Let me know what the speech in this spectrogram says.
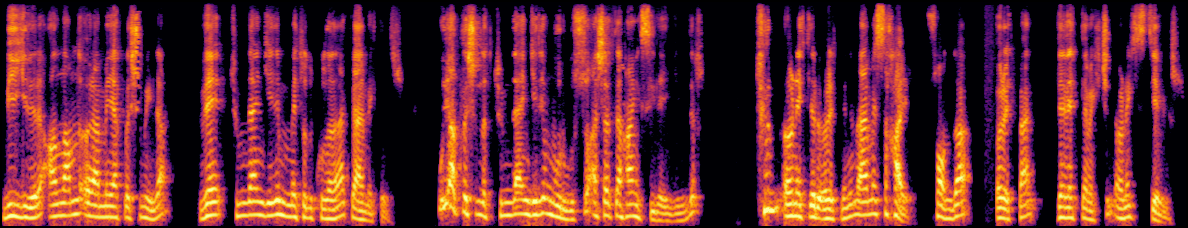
bilgileri anlamlı öğrenme yaklaşımıyla ve tümden gelim metodu kullanarak vermektedir. Bu yaklaşımda tümden gelim vurgusu aşağıda hangisiyle ilgilidir? Tüm örnekleri öğretmenin vermesi hayır. Sonda öğretmen denetlemek için örnek isteyebilir.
